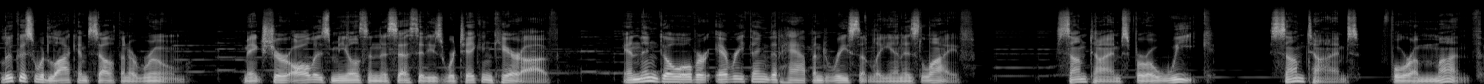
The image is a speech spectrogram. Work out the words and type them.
Lucas would lock himself in a room, make sure all his meals and necessities were taken care of, and then go over everything that happened recently in his life. Sometimes for a week, sometimes for a month.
